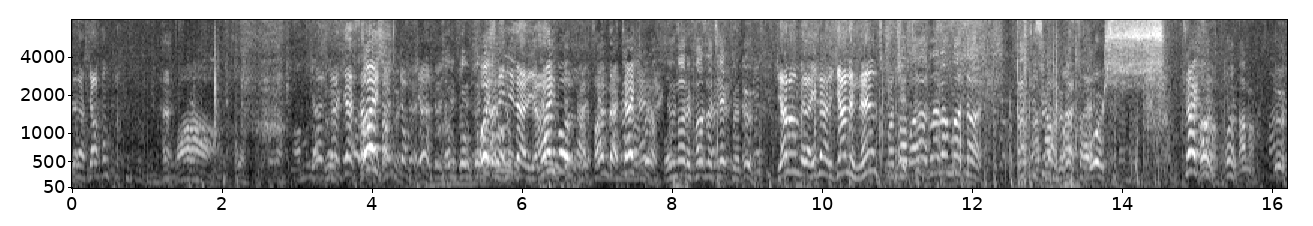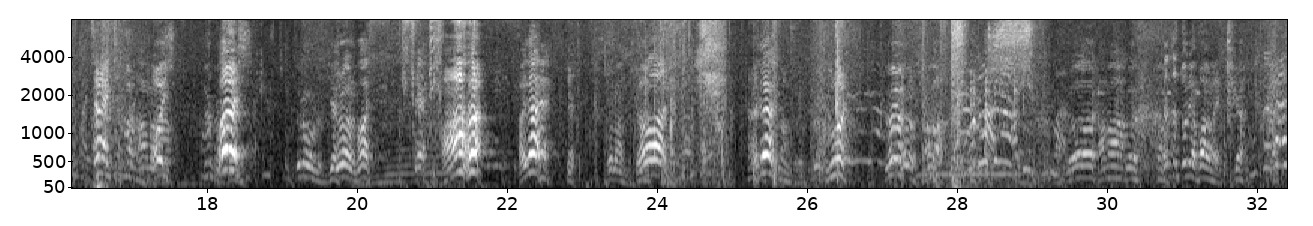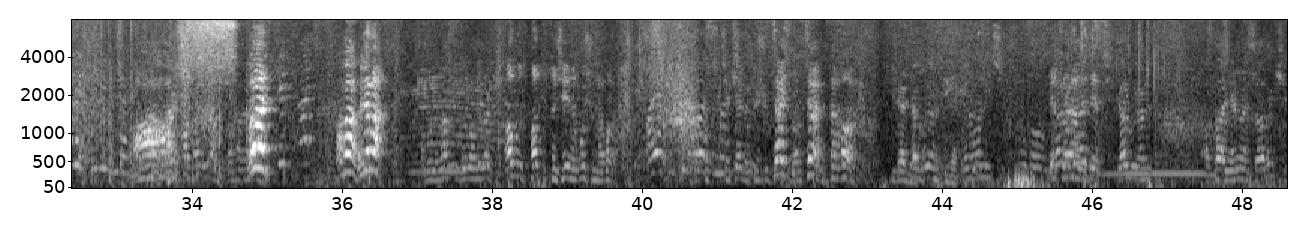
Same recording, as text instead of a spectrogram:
Biraz yakın tutun. Gel gel gel. Koş. Gel. Koş lan ileri ya. Çek onlar. Fazla çek. Onları fazla çekme dur. Gelin böyle ileri gelin. Ne kaçıyorsun? Ayaklara basar. Kaç abi. Koş. Çek. Tamam. Çek. Koş. Koş. Dur oğlum gel. Dur oğlum hadi. Aha. Hadi. Gel. Dur lan. Gel. Hadi. Dur. Dur. Tamam. Dur. Tamam. Sen de dur ya bana. Gel. Lan. Tamam. Öyle bak. Bunu nasıl kullanılır? Al bu patusun şeyine koşun bak. Çeker de düşür. Çek. Çek. Sen bak. Gider gel buraya. Oraya geç. Gel buraya. Az daha yenmesi lazım ki.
